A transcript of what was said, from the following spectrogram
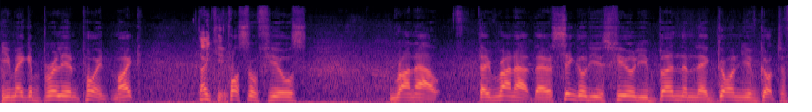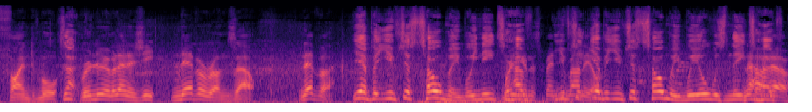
You make a brilliant point, Mike. Thank you. Fossil fuels run out. They run out. They're a single use fuel. You burn them, they're gone. You've got to find more. Renewable energy never runs out. Never. Yeah, but you've just told me we need to What are you spend your ju- money yeah, but you've just told me we always need No, to have no.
